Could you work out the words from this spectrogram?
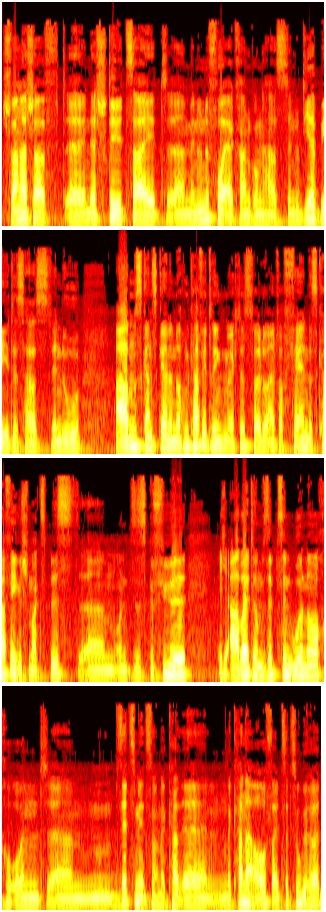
Schwangerschaft, äh, in der Stillzeit, äh, wenn du eine Vorerkrankung hast, wenn du Diabetes hast, wenn du abends ganz gerne noch einen Kaffee trinken möchtest, weil du einfach Fan des Kaffeegeschmacks bist ähm, und dieses Gefühl, ich arbeite um 17 Uhr noch und ähm, setze mir jetzt noch eine, Ka äh, eine Kanne auf, weil es dazugehört.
